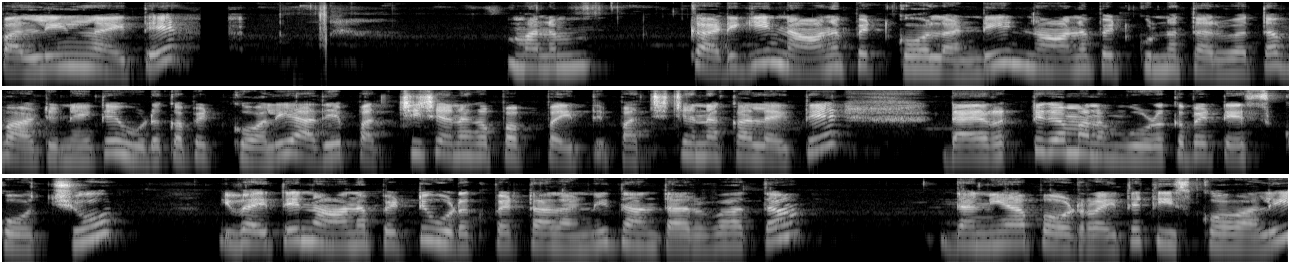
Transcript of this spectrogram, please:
పల్లీలను అయితే మనం కడిగి నానపెట్టుకోవాలండి. నానపెట్టుకున్న తర్వాత వాటిని అయితే ఉడకబెట్టుకోవాలి అదే పచ్చి శనగపప్పు అయితే పచ్చి శనగకాయలు అయితే డైరెక్ట్గా మనం ఉడకబెట్టేసుకోవచ్చు. ఇవైతే నానపెట్టి ఉడకపెట్టాలండి. దాని తర్వాత ధనియా పౌడర్ అయితే తీసుకోవాలి.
